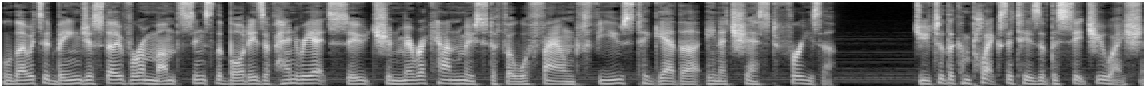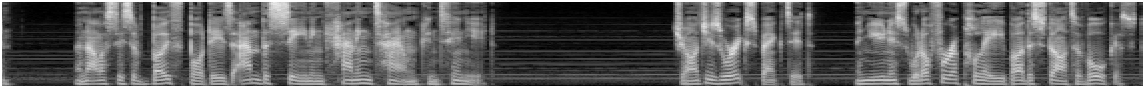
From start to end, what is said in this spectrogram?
Although it had been just over a month since the bodies of Henriette Szucs and Mihrican Mustafa were found fused together in a chest freezer, due to the complexities of the situation, analysis of both bodies and the scene in Canning Town continued. Charges were expected, and Younis would offer a plea by the start of August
